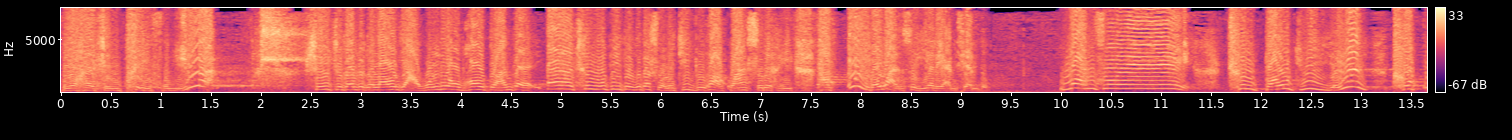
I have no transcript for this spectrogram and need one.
我还真佩服你。谁知道这个老家伙撩袍端带，哎，陈友璧就给他说了几句话，官司的很。他跪到万岁爷脸前头，万岁，臣保举一人，可挂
